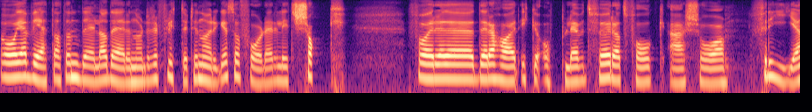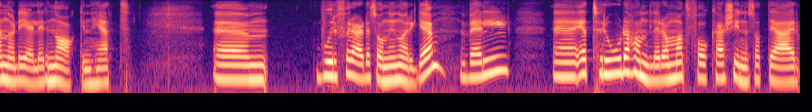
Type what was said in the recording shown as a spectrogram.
Og jeg vet at en del av dere, når dere flytter til Norge, så får dere litt sjokk. For eh, dere har ikke opplevd før at folk er så frie når det gjelder nakenhet. Um, hvorfor er det sånn i Norge? Vel, jeg tror det handler om at folk her synes at det er,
